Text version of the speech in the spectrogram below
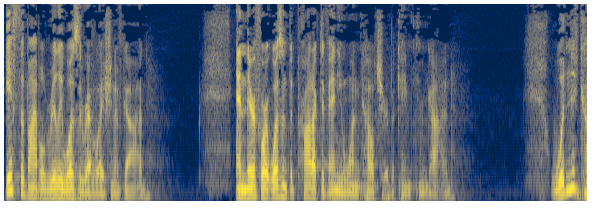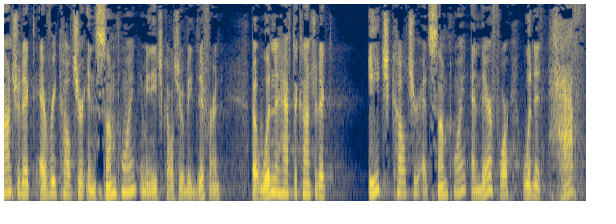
If the Bible really was the revelation of God, and therefore it wasn't the product of any one culture, but came from God, wouldn't it contradict every culture in some point? I mean, each culture would be different, but wouldn't it have to contradict each culture at some point? And therefore, wouldn't it have,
